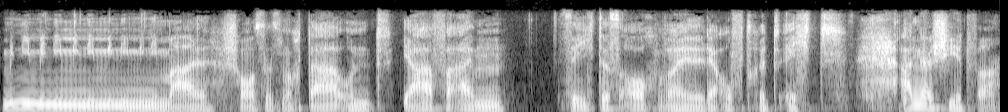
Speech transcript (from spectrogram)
mini, mini, mini, mini, minimal Chance ist noch da. Und ja, vor allem sehe ich das auch, weil der Auftritt echt engagiert war.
